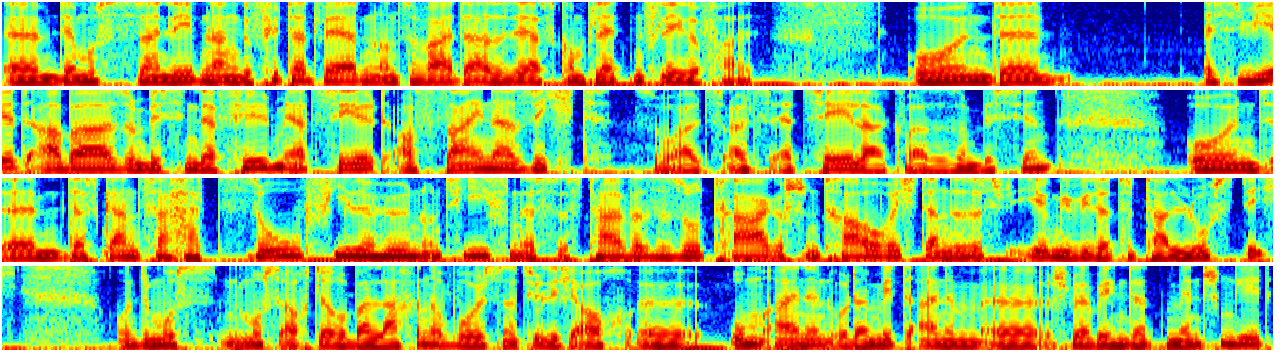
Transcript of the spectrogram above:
ähm, der muss sein Leben lang gefüttert werden und so weiter. Also der ist komplett ein Pflegefall. Und äh, es wird aber so ein bisschen der Film erzählt aus seiner Sicht, so als, als Erzähler quasi so ein bisschen. Und ähm, das Ganze hat so viele Höhen und Tiefen. Es ist teilweise so tragisch und traurig, dann ist es irgendwie wieder total lustig. Und du musst, musst auch darüber lachen, obwohl es natürlich auch äh, um einen oder mit einem äh, schwerbehinderten Menschen geht.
